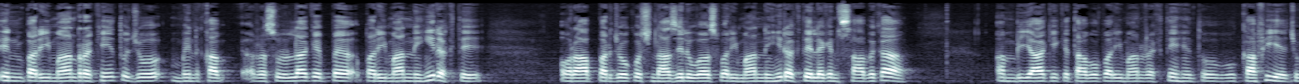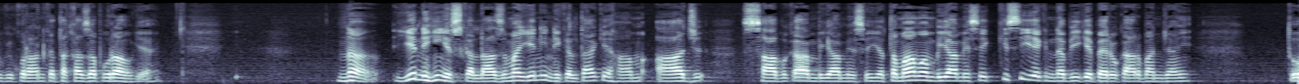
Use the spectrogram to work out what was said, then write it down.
ان پر ایمان رکھیں، تو جو من قب، رسول اللہ کے پر ایمان نہیں رکھتے اور آپ پر جو کچھ نازل ہوا اس پر ایمان نہیں رکھتے، لیکن سابقہ انبیاء کی کتابوں پر ایمان رکھتے ہیں، تو وہ کافی ہے چونکہ قرآن کا تقاضا پورا ہو گیا ہے۔ نہ، یہ نہیں اس کا لازمہ، یہ نہیں نکلتا کہ ہم آج سابقہ انبیاء میں سے یا تمام انبیاء میں سے کسی ایک نبی کے پیروکار بن جائیں تو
